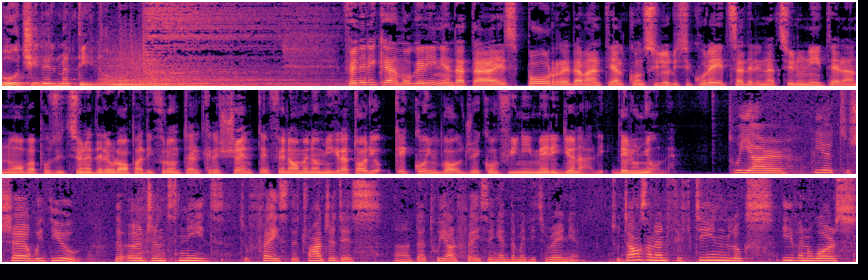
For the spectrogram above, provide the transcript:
Voci del mattino. Federica Mogherini è andata a esporre davanti al Consiglio di sicurezza delle Nazioni Unite la nuova posizione dell'Europa di fronte al crescente fenomeno migratorio che coinvolge i confini meridionali dell'Unione. We are here to share with you the urgent need to face the tragedies uh, that we are facing in the Mediterranean. 2015 looks even worse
